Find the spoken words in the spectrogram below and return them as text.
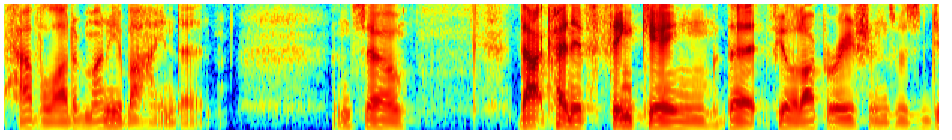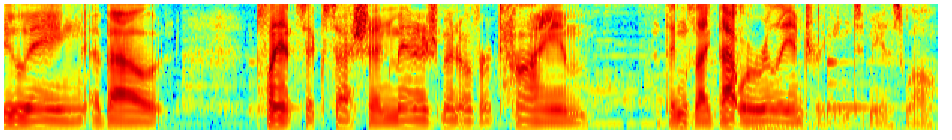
have a lot of money behind it. And so that kind of thinking that field operations was doing about plant succession, management over time, things like that were really intriguing to me as well.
